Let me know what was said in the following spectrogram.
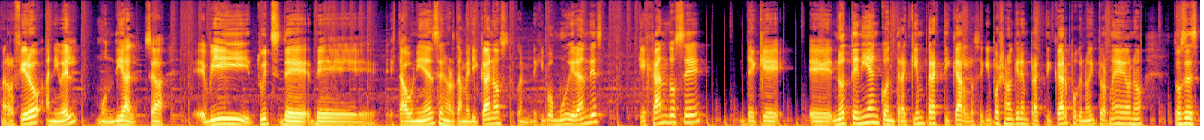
Me refiero a nivel mundial. O sea, eh, vi tweets de, de estadounidenses, norteamericanos, con, equipos muy grandes, quejándose de que no tenían contra quién practicar. Los equipos ya no quieren practicar porque no hay torneos, ¿no? Entonces,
